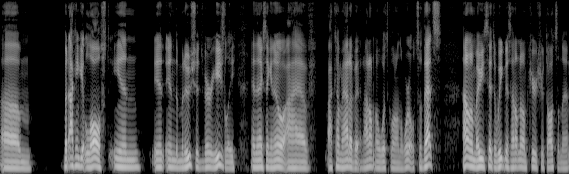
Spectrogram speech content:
Um, but I can get lost in in in the minutiae very easily, and the next thing you know, I have I come out of it and I don't know what's going on in the world. So that's I don't know. Maybe you said it's a weakness. I don't know. I'm curious your thoughts on that.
